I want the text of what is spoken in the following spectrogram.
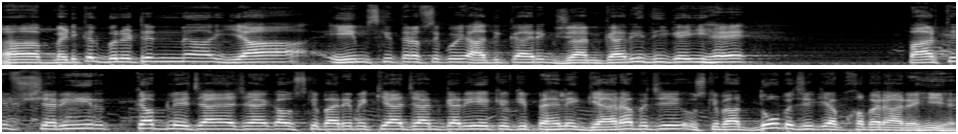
मेडिकल बुलेटिन या एम्स की तरफ़ से कोई आधिकारिक जानकारी दी गई है? पार्थिव शरीर कब ले जाया जाएगा उसके बारे में क्या जानकारी है? क्योंकि पहले 11 बजे उसके बाद 2 बजे की अब खबर आ रही है।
